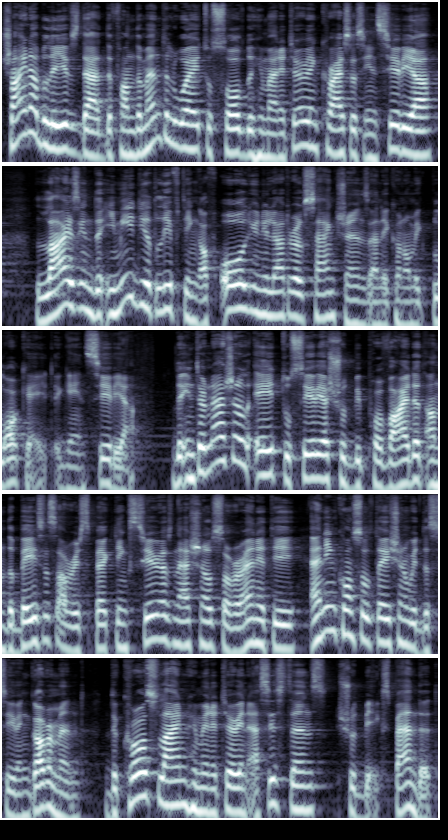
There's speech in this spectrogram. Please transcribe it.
China believes that the fundamental way to solve the humanitarian crisis in Syria lies in the immediate lifting of all unilateral sanctions and economic blockade against Syria. The international aid to Syria should be provided on the basis of respecting Syria's national sovereignty and in consultation with the Syrian government. The cross-line humanitarian assistance should be expanded.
